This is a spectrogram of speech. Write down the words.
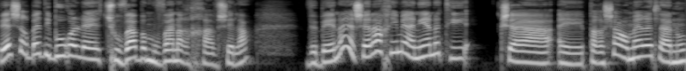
ויש הרבה דיבור על אה, תשובה במובן הרחב שלה. ובעיניי השאלה הכי מעניינת היא, כשהפרשה אומרת לנו,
